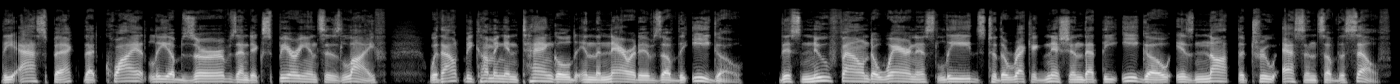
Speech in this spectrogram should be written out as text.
the aspect that quietly observes and experiences life without becoming entangled in the narratives of the ego. This newfound awareness leads to the recognition that the ego is not the true essence of the self.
